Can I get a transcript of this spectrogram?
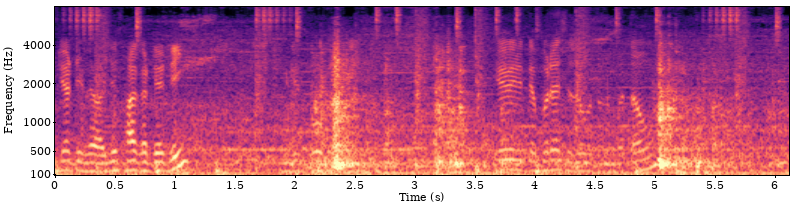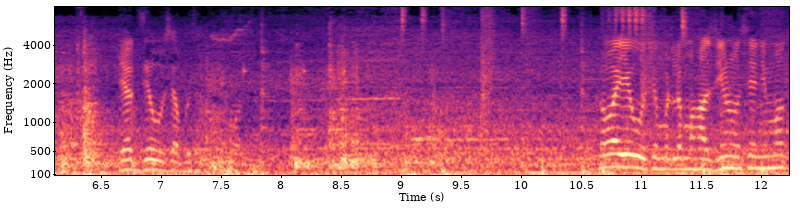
ટેટી લેવા જો સાગર ટેટી કેવી રીતે ભરે છે તો હું તમને બતાવું. એક જેવું છે આ બધું ખવાય એવું છે, મતલબ હા ઝીણું છે નિમક.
